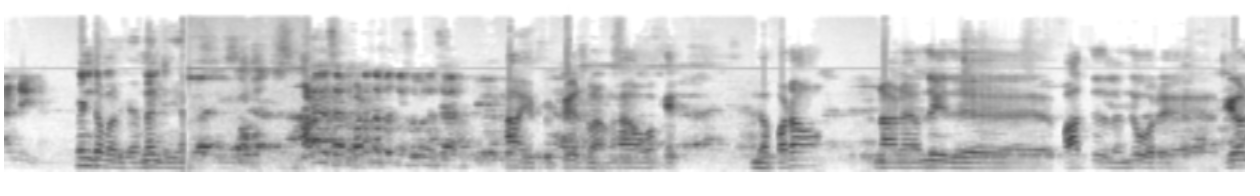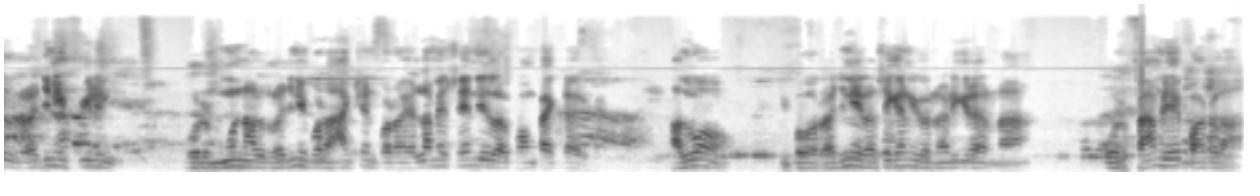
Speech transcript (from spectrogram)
நன்றி. மீண்டும் இருக்க நன்றி. வணக்கம் சார். படத்தை பத்தி சொல்லுங்க சார். ஆ இப்போ பேசலாம். ஆ ஓகே. இந்த படம் நான் வந்து இது பார்த்ததுலேருந்து ஒரு ரியல் ரஜினி ஃபீலிங் ஒரு மூணு நாலு ரஜினி படம் ஆக்ஷன் படம் எல்லாமே சேர்ந்து இதில் காம்பேக்டாக இருக்கு. அதுவும் இப்போ ரஜினி ரசிகன் இவர் நடிக்கிறாருன்னா ஒரு ஃபேமிலியே பார்க்கலாம்.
